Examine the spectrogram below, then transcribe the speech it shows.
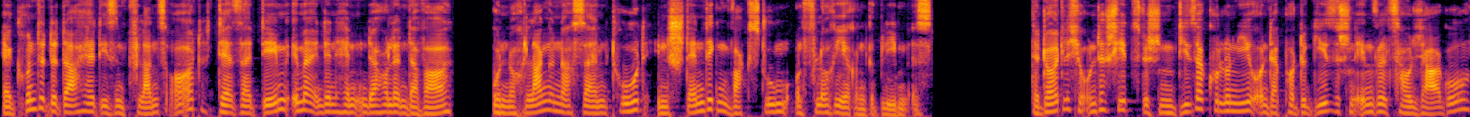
Er gründete daher diesen Pflanzort, der seitdem immer in den Händen der Holländer war und noch lange nach seinem Tod in ständigem Wachstum und Florieren geblieben ist. Der deutliche Unterschied zwischen dieser Kolonie und der portugiesischen Insel São Jago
